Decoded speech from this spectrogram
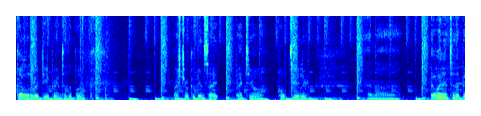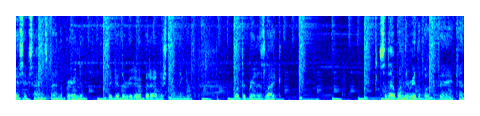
got a little bit deeper into the book My Stroke of Insight by Jill Bolte Taylor. And uh, it went into the basic science behind the brain and to give the reader a better understanding of what the brain is like. So that when they read the book, they can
